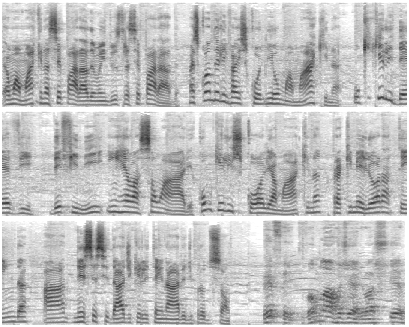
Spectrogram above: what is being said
é uma máquina separada, é uma indústria separada. Mas quando ele vai escolher uma máquina, o que, que ele deve definir em relação à área? Como que ele escolhe a máquina para que melhor atenda à necessidade que ele tem na área de produção? Perfeito. Vamos lá, Rogério. Eu acho que é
